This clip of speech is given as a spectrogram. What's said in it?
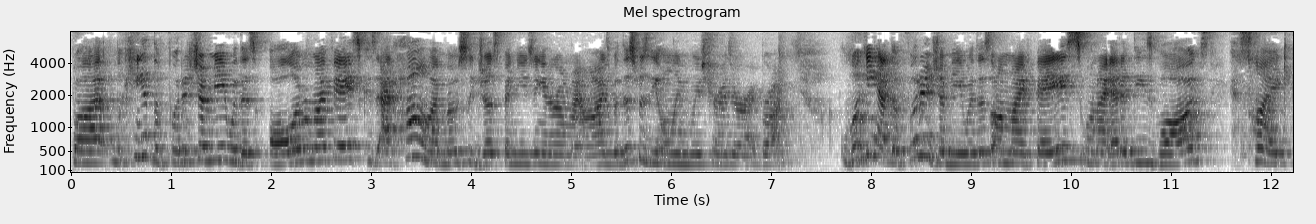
but looking at the footage of me with this all over my face, because at home I've mostly just been using it around my eyes, but this was the only moisturizer I brought. Looking at the footage of me with this on my face when I edit these vlogs, it's like,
